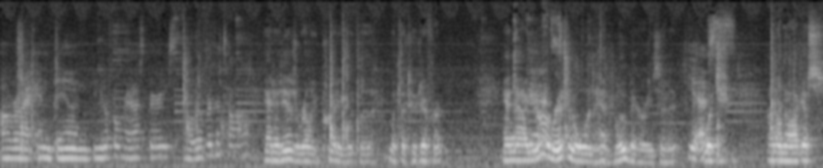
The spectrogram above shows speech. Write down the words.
All right, and then beautiful raspberries all over the top. And it is really pretty with the with the two different. And now your Yes. original one had blueberries in it. Yes. Which I don't know. I guess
